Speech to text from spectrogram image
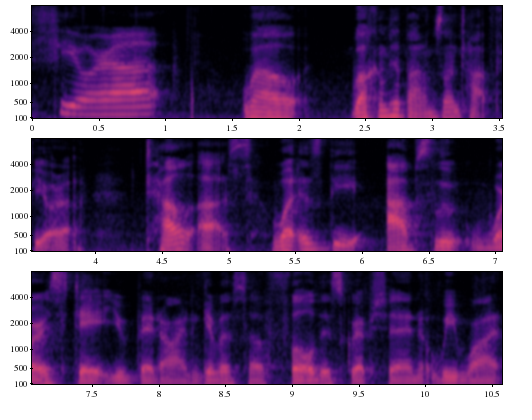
Fiora. Well, welcome to Bottoms on Top, Fiora. Tell us, what is the absolute worst date you've been on? Give us a full description. We want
